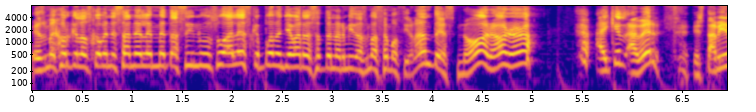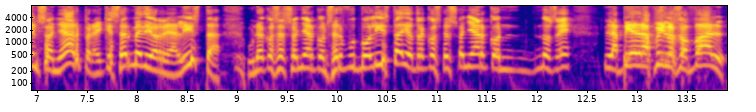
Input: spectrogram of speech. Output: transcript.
Es mejor que los jóvenes anhelen metas inusuales que pueden llevarles a tener vidas más emocionantes. No, no, no, no. Hay que, a ver, está bien soñar, pero hay que ser medio realista. Una cosa es soñar con ser futbolista y otra cosa es soñar con, no sé, la piedra filosofal.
